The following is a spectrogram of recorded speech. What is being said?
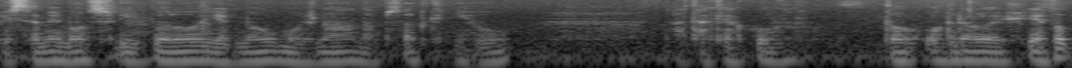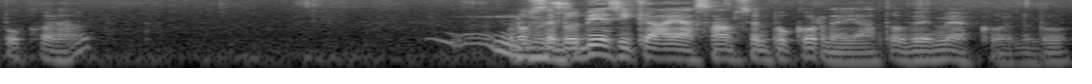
by se mi moc líbilo jednou možná napsat knihu a tak jako to oddaluješ. Je to pokora? No se blbě říká, já sám jsem pokorný, já to vím, jako, nebo...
